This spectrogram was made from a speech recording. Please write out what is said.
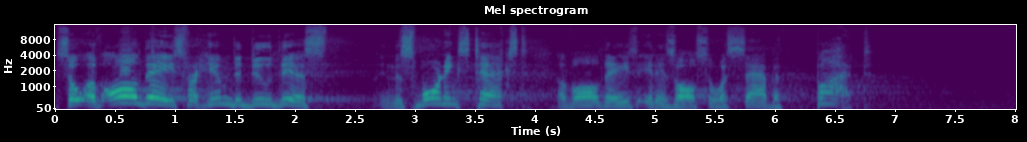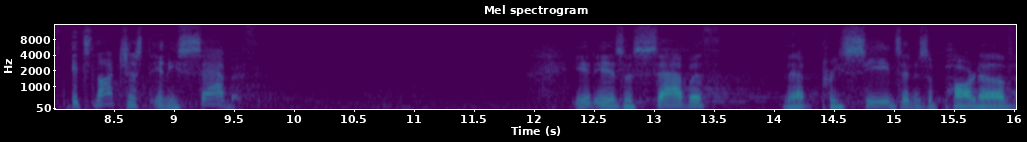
So, of all days, for him to do this, in this morning's text, of all days, it is also a Sabbath. But it's not just any Sabbath, it is a Sabbath that precedes and is a part of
